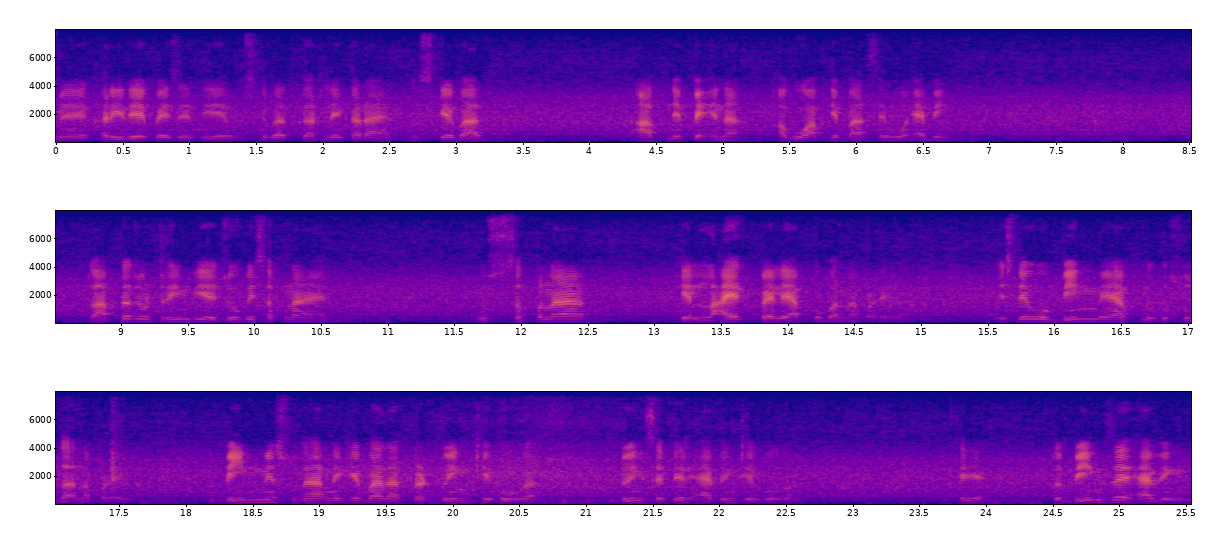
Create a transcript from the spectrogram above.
में खरीदे, पैसे दिए, उसके बाद घर लेकर आए, उसके बाद आपने पहना। अब वो आपके पास है, वो हैविंग तो आपका जो ड्रीम भी है, जो भी सपना है, उस सपना के लायक पहले आपको बनना पड़ेगा। इसलिए वो बींग में आप लोग को सुधारना पड़ेगा। बींग में सुधारने के बाद आपका डूइंग ठीक होगा। डूइंग से फिर हैविंग ठीक होगा। ठीक है? तो बींग से हैविंग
